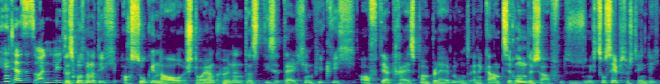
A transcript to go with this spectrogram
das ist ordentlich. Das muss man natürlich auch so genau steuern können, dass diese Teilchen wirklich auf der Kreisbahn bleiben und eine ganze Runde schaffen. Das ist nicht so selbstverständlich,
